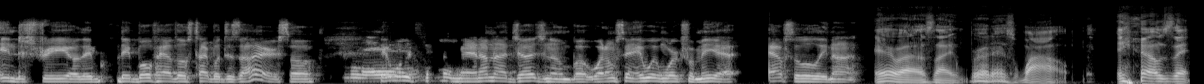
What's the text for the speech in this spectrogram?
industry, or they they both have those type of desires. So it yeah. works for them, man. I'm not judging them, but what I'm saying, it wouldn't work for me. a- Absolutely not. Everybody was like, "Bro, that's wild." You know what I'm saying?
